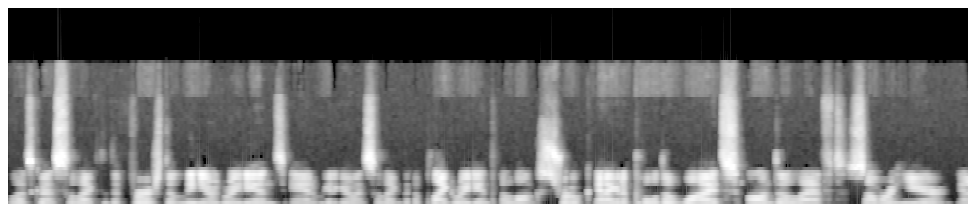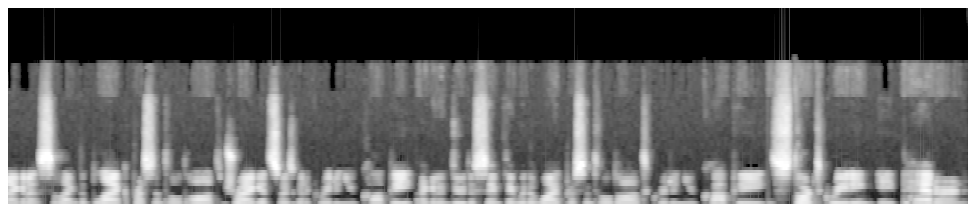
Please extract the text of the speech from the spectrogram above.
Let's go and select the first the linear gradient and we're gonna go and select the apply gradient along stroke and I'm gonna pull the whites on the left somewhere here and I'm gonna select the black, press and hold alt, drag it so it's gonna create a new copy. I'm gonna do the same thing with the white, press and hold alt, create a new copy, and start creating a pattern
